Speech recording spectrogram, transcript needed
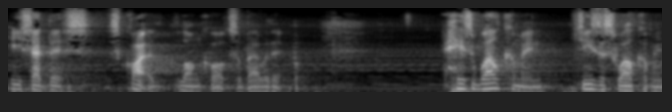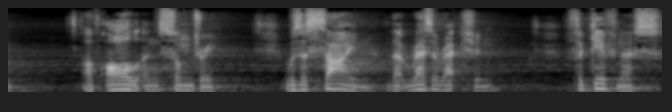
he said this. It's quite a long quote, so bear with it. But his welcoming, Jesus' welcoming of all and sundry, was a sign that resurrection, forgiveness,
